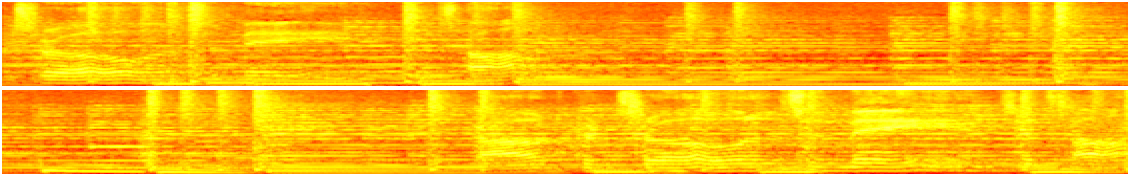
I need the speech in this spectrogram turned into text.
control to me is on. Ground control to me is on.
